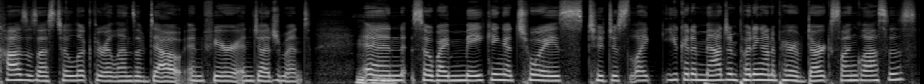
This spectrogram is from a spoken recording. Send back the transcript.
causes us to look through a lens of doubt and fear and judgment. Mm-hmm. And so by making a choice to just like you could imagine putting on a pair of dark sunglasses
